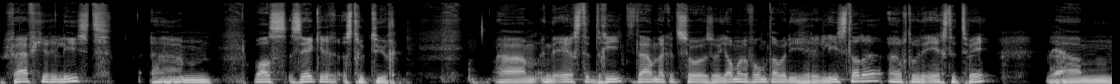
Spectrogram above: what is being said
vijf gereleased, ehm, was zeker structuur. Ehm, in de eerste drie, het is daarom dat ik het zo, zo jammer vond dat we die gereleased hadden, eh, of toch de eerste twee. Ja. Ehm,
